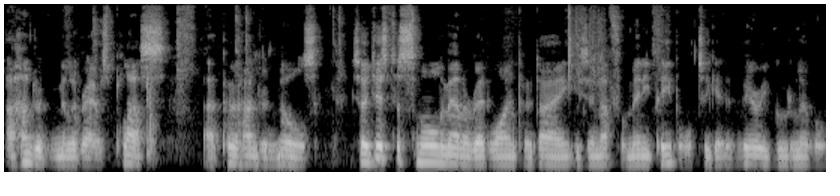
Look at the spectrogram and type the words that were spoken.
100 milligrams plus uh, per 100 mils. So just a small amount of red wine per day is enough for many people to get a very good level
